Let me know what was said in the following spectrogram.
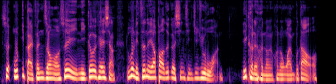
所以一百分钟哦，所以你各位可以想，如果你真的要抱这个心情进去玩。你可能很容很容玩不到哦，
